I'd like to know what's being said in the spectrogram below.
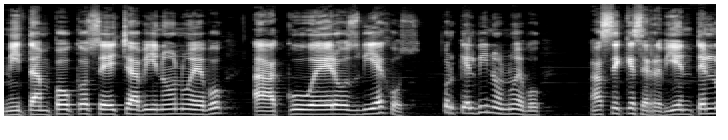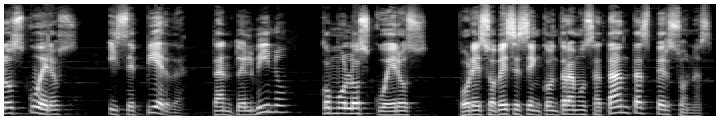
Ni tampoco se echa vino nuevo a cueros viejos, porque el vino nuevo hace que se revienten los cueros y se pierda tanto el vino como los cueros. Por eso a veces encontramos a tantas personas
